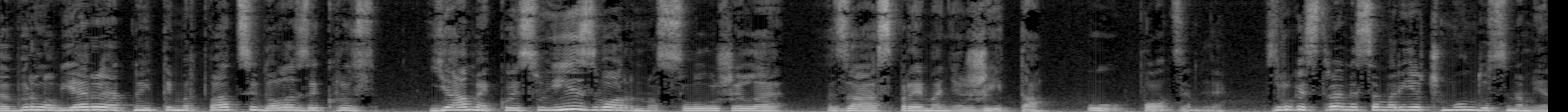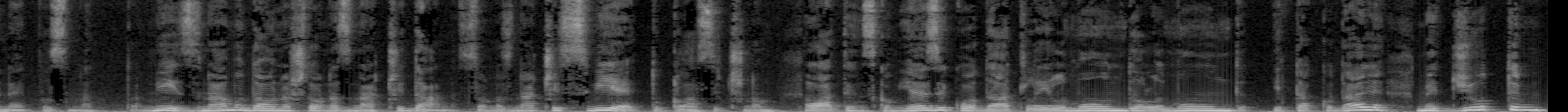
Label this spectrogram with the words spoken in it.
vrlo vjerojatno i ti mrtvaci dolaze kroz jame koje su izvorno služile za spremanje žita u podzemlje. S druge strane, sama riječ mundus nam je nepoznata. Mi znamo da ona što ona znači danas. Ona znači svijet u klasičnom latinskom jeziku, odatle il mondo, le monde i tako dalje. Međutim,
